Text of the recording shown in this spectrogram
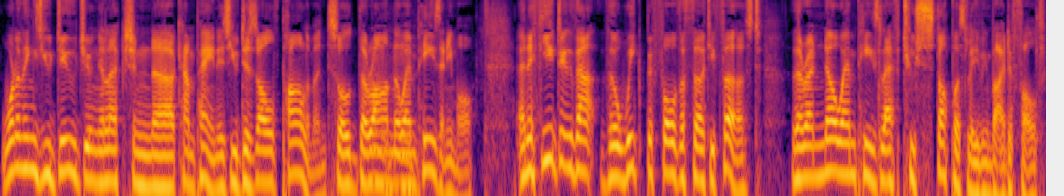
one of the things you do during election uh, campaign is you dissolve Parliament, so there are no MPs anymore. And if you do that the week before the 31st, there are no MPs left to stop us leaving by default.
